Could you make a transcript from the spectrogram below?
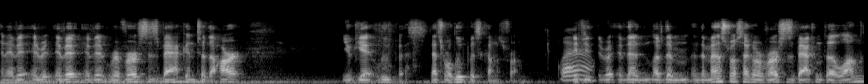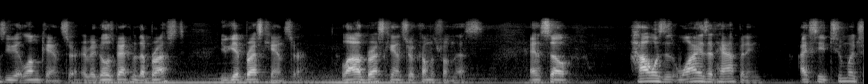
and if it, if it if it reverses back into the heart, you get lupus. That's where lupus comes from. Wow. If, you, if, the, if, the, if the menstrual cycle reverses back into the lungs, you get lung cancer. If it goes back into the breast, you get breast cancer. A lot of breast cancer comes from this. And so, how is it? Why is it happening? I see too much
